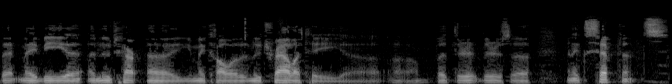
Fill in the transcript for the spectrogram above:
that may be a, a neutral, uh, you may call it a neutrality, uh, uh, but there, there's a, an acceptance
